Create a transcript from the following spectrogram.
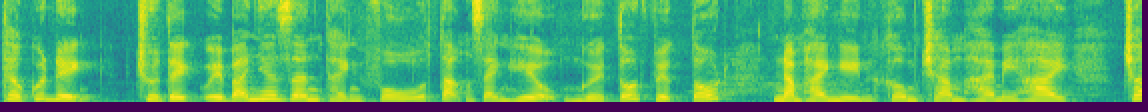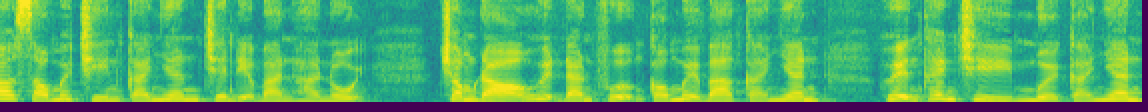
Theo quyết định, Chủ tịch Ủy ban nhân dân thành phố tặng danh hiệu Người tốt việc tốt năm 2022 cho 69 cá nhân trên địa bàn Hà Nội. Trong đó, huyện Đan Phượng có 13 cá nhân, huyện Thanh Trì 10 cá nhân,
